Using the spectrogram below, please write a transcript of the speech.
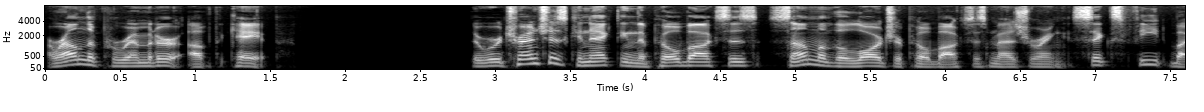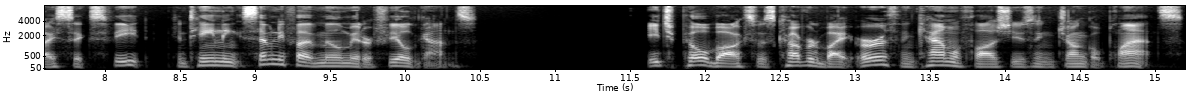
around the perimeter of the cape. There were trenches connecting the pillboxes, some of the larger pillboxes measuring 6 feet by 6 feet, containing 75mm field guns. Each pillbox was covered by earth and camouflaged using jungle plants.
